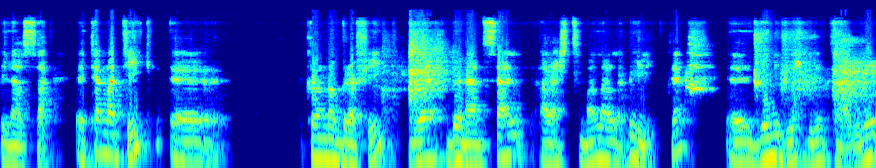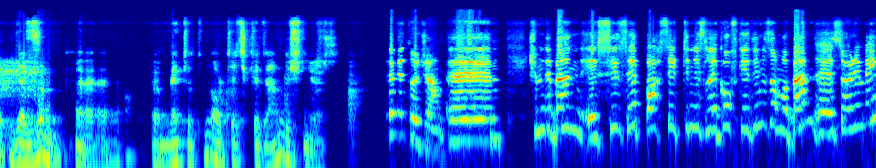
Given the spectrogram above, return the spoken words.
bilhassa. tematik, kronografi ve dönemsel araştırmalarla birlikte yeni bir bilim tarihi yazım metodunun ortaya çıkacağını düşünüyoruz. Evet hocam. Ee, şimdi ben e, siz hep bahsettiniz Legoff dediniz ama ben e, söylemeyi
